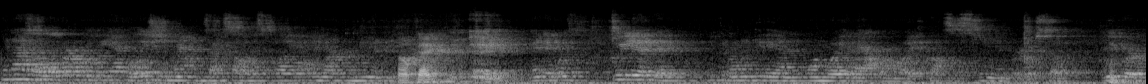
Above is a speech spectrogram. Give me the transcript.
When I was a little girl in the Appalachian Mountains, I saw this play out in our community. Okay. And it was, we lived in, you could only get in one way and out one way across the swinging bridge. So We hmm. were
